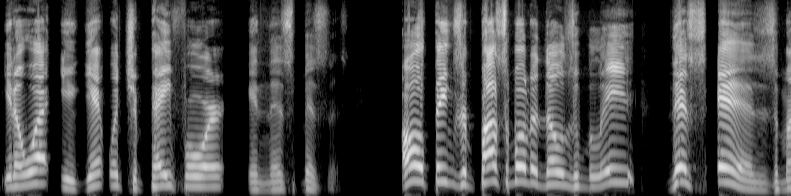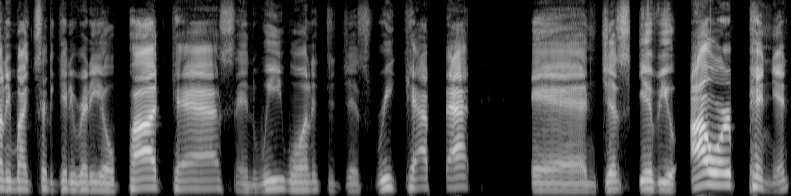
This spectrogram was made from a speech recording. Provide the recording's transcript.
You know what? You get what you pay for in this business. All things are possible to those who believe. This is the Money Mike Syndicated Radio podcast, and we wanted to just recap that and just give you our opinion.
